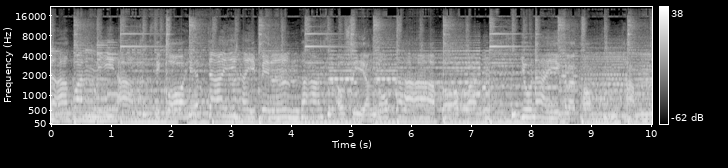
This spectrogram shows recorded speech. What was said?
จากวันนี้อา สิขอเฮ็ดใจให้เป็นทาน เอาเสียงนกกาปลอบฝัน อยู่ในกระท่อมทำ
